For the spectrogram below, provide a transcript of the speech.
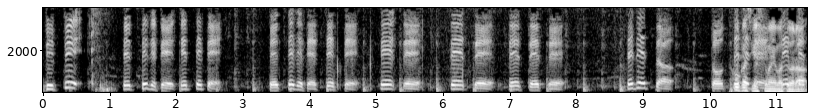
ててて、てっててて、てってて、てっててて、てって、てって、てって、てってて、ててっと、と、福岡市東区前松原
